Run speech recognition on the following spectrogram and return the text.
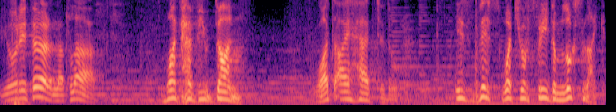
You return at last. What have you done? What I had to do. Is this what your freedom looks like?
